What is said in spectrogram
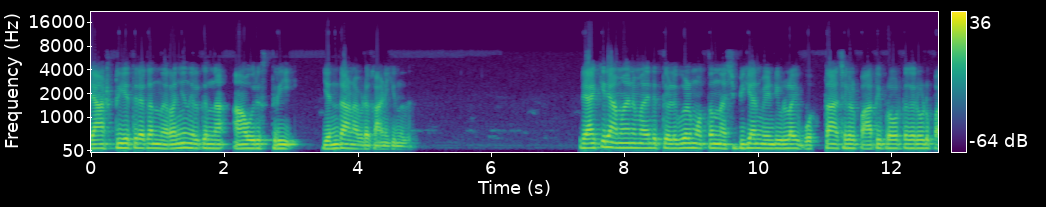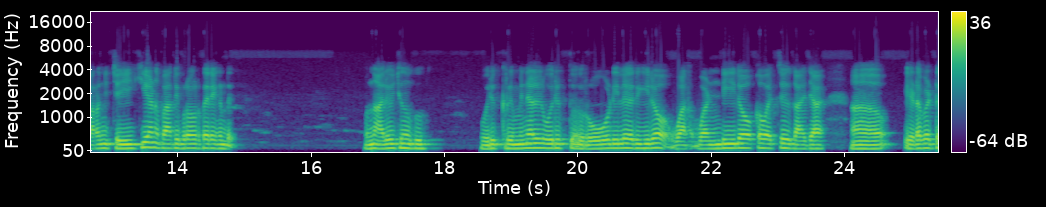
രാഷ്ട്രീയത്തിലൊക്കെ നിറഞ്ഞു നിൽക്കുന്ന ആ ഒരു സ്ത്രീ എന്താണ് അവിടെ കാണിക്കുന്നത്? രാഖി രാമായണം അതിന്റെ തെളിവുകൾ മൊത്തം നശിപ്പിക്കാൻ വേണ്ടിയുള്ള ഒത്താശകൾ പാർട്ടി പ്രവർത്തകരോട് പറഞ്ഞു ചെയ്യിക്കുകയാണ് പാർട്ടി പ്രവർത്തകരെ കണ്ട്. ഒന്ന് ആലോചിച്ച് നോക്കൂ. ഒരു ക്രിമിനൽ ഒരു റോഡിലരികിലോ വണ്ടിയിലോ ഒക്കെ വച്ച് ഇടപെട്ട്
